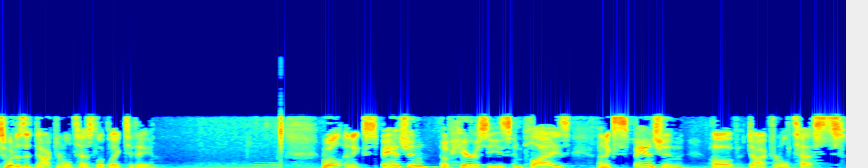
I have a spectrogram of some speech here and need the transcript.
So, what does a doctrinal test look like today? Well, an expansion of heresies implies an expansion of doctrinal tests.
